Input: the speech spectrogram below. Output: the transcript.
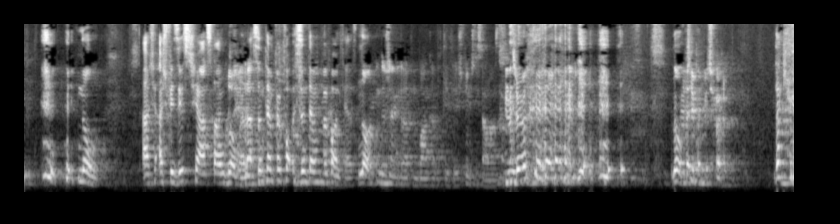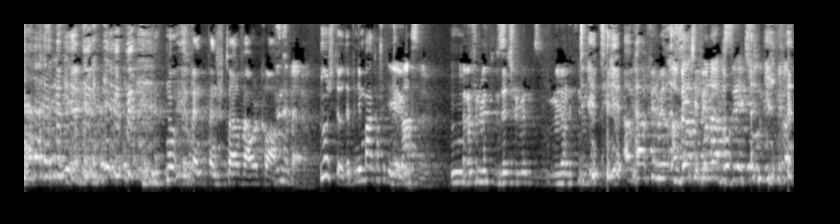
nu. Aș, aș fi zis și asta în glumă, dar suntem pe, po- suntem pe podcast. Nu. Oricum deja am intrat în banca de titlu, știm ce înseamnă asta. nu, Ce pe, pe picioare? da, nu, pentru, pentru 12 hour clock. Unde avea? Nu știu, de, din banca fetiței. Lasă. Avea filme, 10 filme, un milion de filme. Avea firme 10 până la filme. 10, un milion.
